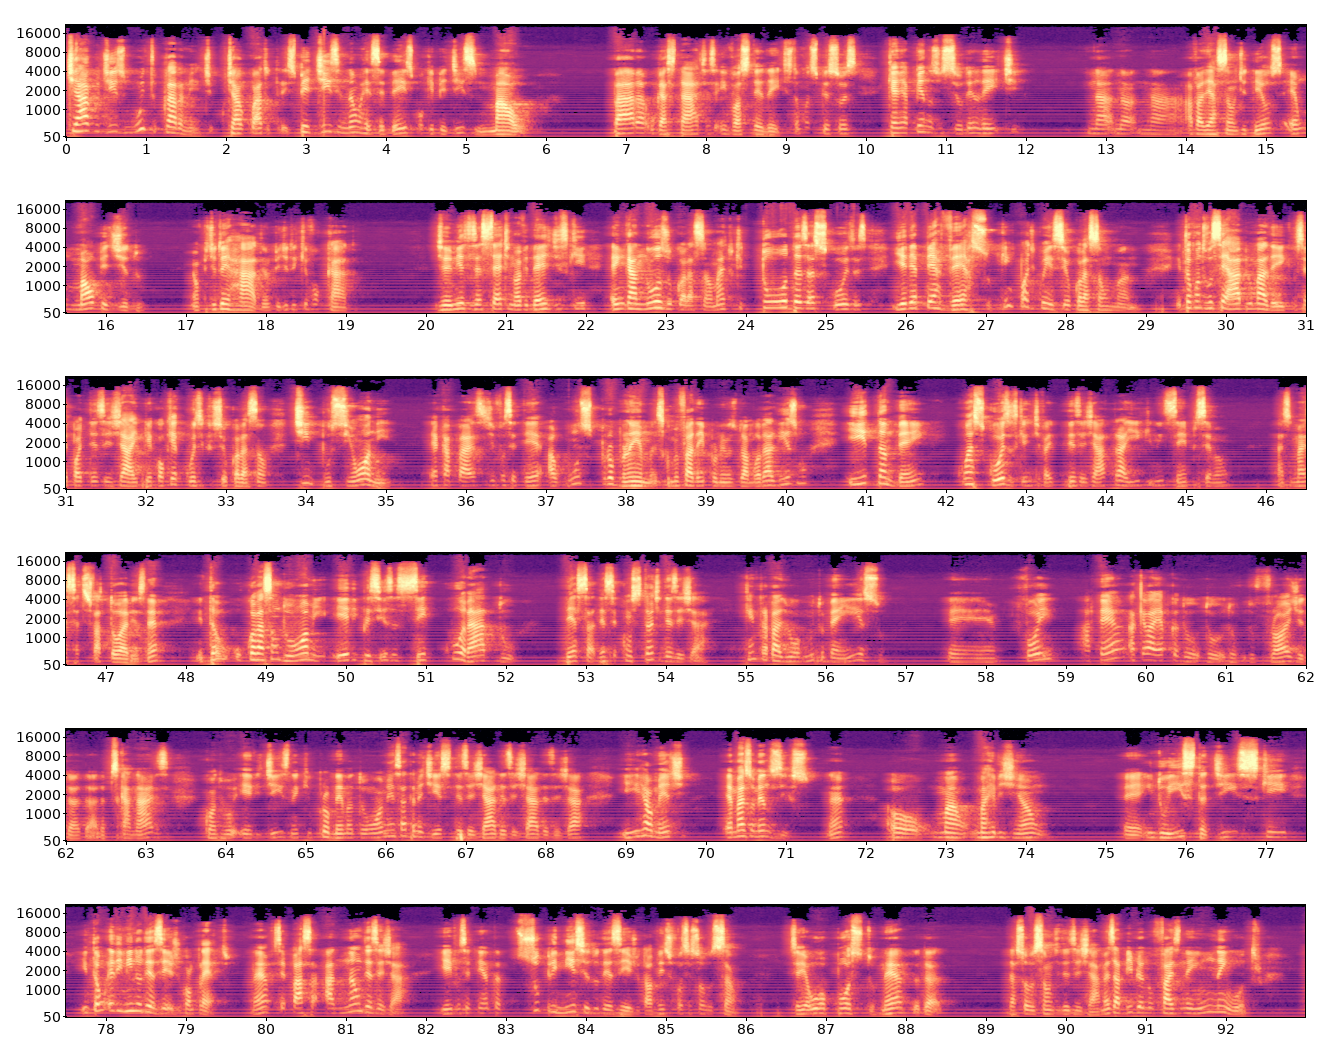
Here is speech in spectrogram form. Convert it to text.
Tiago diz muito claramente, Tiago 4:3, pedis e não recebeis, porque pedis mal, para o gastardes em vossos deleites. Então, quando as pessoas querem apenas o seu deleite, na, na, na avaliação de Deus é um mau pedido. É um pedido errado, é um pedido equivocado. Jeremias 17, 9 e 10 diz que é enganoso o coração, mais do que todas as coisas e ele é perverso. Quem pode conhecer o coração humano? Então, quando você abre uma lei que você pode desejar e ter qualquer coisa que o seu coração te impulsione, é capaz de você ter alguns problemas, como eu falei, problemas do amoralismo e também com as coisas que a gente vai desejar atrair, que nem sempre serão as mais satisfatórias, né? Então, o coração do homem, ele precisa ser curado dessa, dessa constante desejar. Quem trabalhou muito bem isso é, foi até aquela época do, do, do, do Freud, da, da, da, psicanálise, quando ele diz né, que o problema do homem é exatamente esse: desejar, desejar, desejar. E realmente é mais ou menos isso. Né? Uma, uma religião é, hinduísta diz que então elimina o desejo completo. Né? Você passa a não desejar. E aí você tenta suprimir-se do desejo, talvez fosse a solução. Seria o oposto né, da, da solução de desejar. Mas a Bíblia não faz nenhum nem outro.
